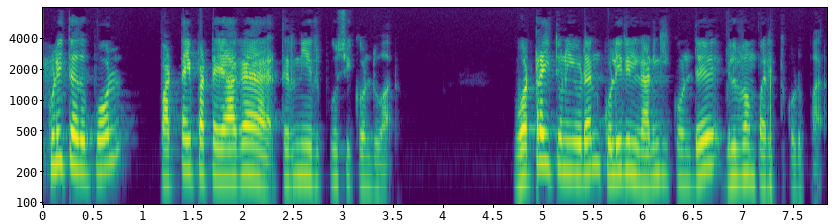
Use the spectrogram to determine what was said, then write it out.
குளித்தது போல் பட்டை பட்டையாக திருநீர் பூசிக்கொண்டுவார் ஒற்றை துணியுடன் குளிரில் நடுங்கிக் கொண்டு வில்வம் பறித்து கொடுப்பார்.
